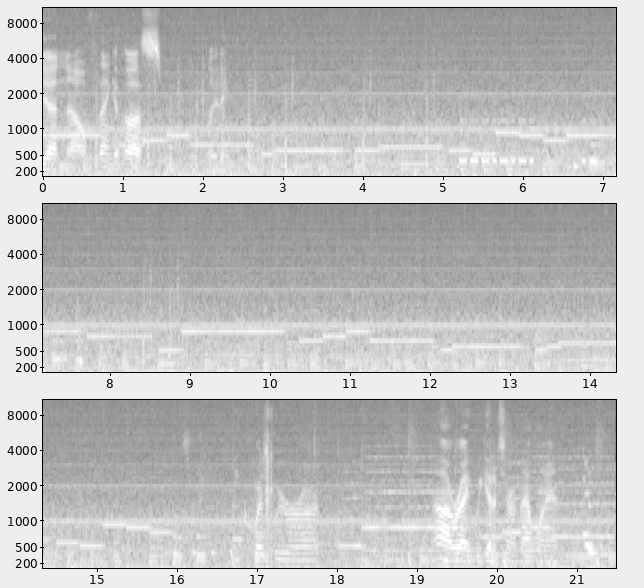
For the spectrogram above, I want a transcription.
Yeah, no. Thank us, lady. Quest we were on? Alright, we gotta turn that one in.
